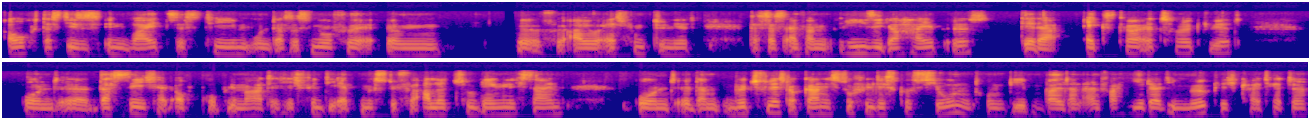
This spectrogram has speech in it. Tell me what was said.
auch, dass dieses Invite-System und dass es nur für, ähm, für, iOS funktioniert, dass das einfach ein riesiger Hype ist, der da extra erzeugt wird. Und äh, das sehe ich halt auch problematisch. Ich finde, die App müsste für alle zugänglich sein. Und äh, dann wird es vielleicht auch gar nicht so viel Diskussionen drum geben, weil dann einfach jeder die Möglichkeit hätte,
